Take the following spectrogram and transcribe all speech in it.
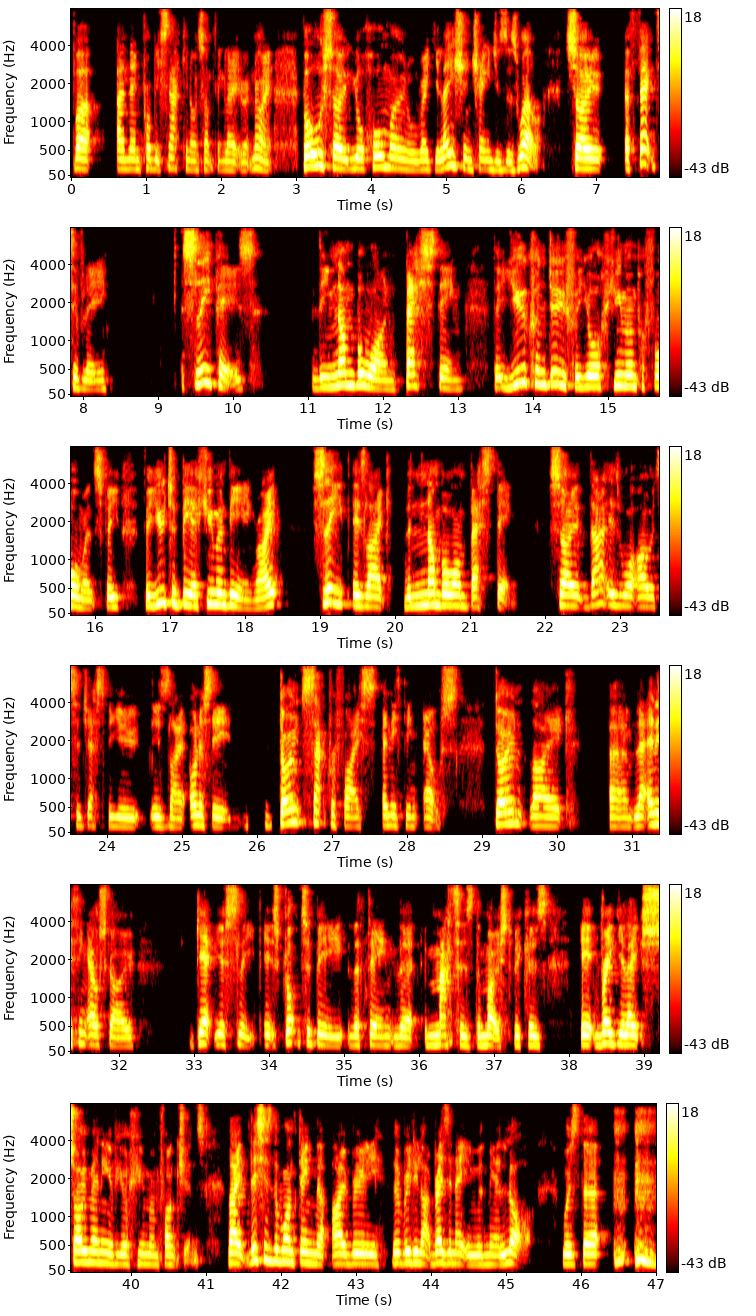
but and then probably snacking on something later at night, but also your hormonal regulation changes as well. So effectively, sleep is the number one best thing that you can do for your human performance, for, for you to be a human being, right? Sleep is like the number one best thing. So that is what I would suggest for you is like, honestly, don't sacrifice anything else. Don't like, um, let anything else go. Get your sleep. It's got to be the thing that matters the most because it regulates so many of your human functions. Like this is the one thing that I really that really like resonated with me a lot was that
